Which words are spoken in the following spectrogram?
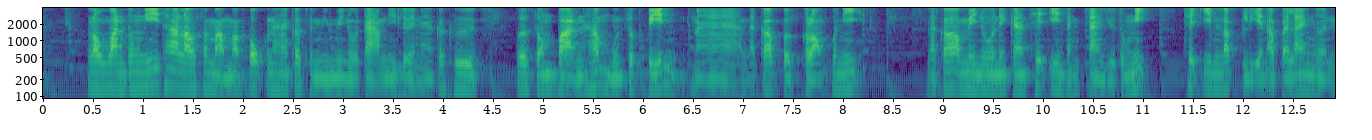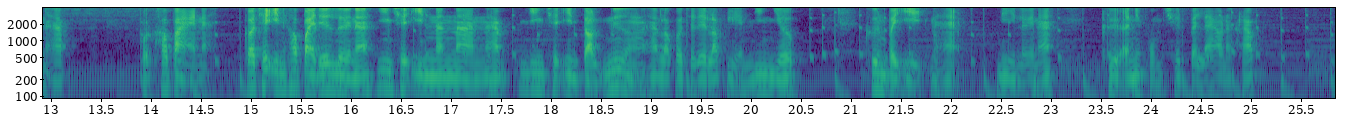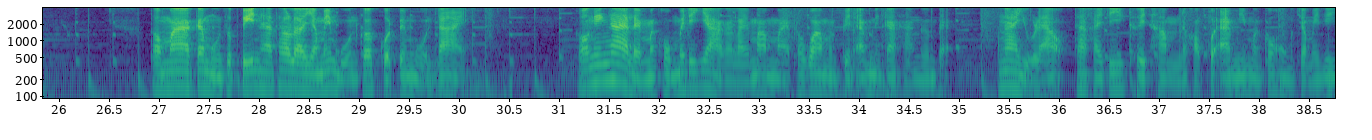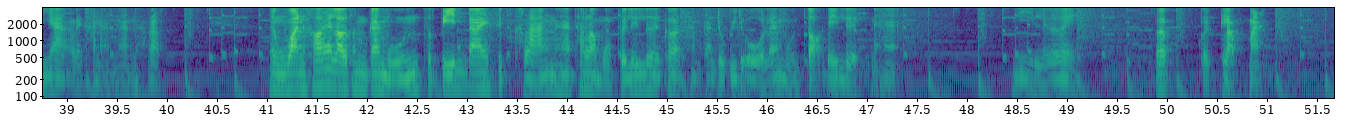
รางวัลตรงนี้ถ้าเราสมัครมาปุ๊กนะฮะก็จะมีเมนูตามนี้เลยนะฮะก็คือเปิดสมบัตินะครับหมุนสปินนะแล้วก็เปิดกล่องพวกนี้ แล้วก็เมนูในการเช็คอินต่างๆ อยู่ตรงนี้เช็คอินรับเหรียญเอาไปแลกเงินนะครับ กดเข้าไปนะก็เช็คอินเข้าไปได้เลยนะ ยิ่งเช็คอินนานๆนะครับ ยิ่งเช็คอินต่อเนื่องนะฮะเราก็จะได้รับเหรียญยิ่งเยอะขึ้นไปอีกนะฮะนี่เลยนะ คืออันนี้ผมเช็คไปแล้วนะครับ ต่อมาการหมุนสปินนะฮะถ้าเรายังไม่หมุนก็กดไปหมุนได้ก็ง่ายๆแหละมันคงไม่ได้ยากอะไรมากมาย เพราะว่ามันเป็นแอปในการหาเงินแบบง่ายอยู่แล้ว ถ้าใครที่เคยทำในของพวกแอปนี้มันก็คงจะไม่ได้ยากอะไรขนาดนั้นนะครับ หนึ่งวันเขาให้เราทำการหมุนสปีดได้ 10 ครั้งนะฮะ ถ้าเราหมุนไปเรื่อยๆ ก็ทำการดูวิดีโอและหมุนต่อได้เลยนะฮะ นี่เลยปั๊บกดกลับมา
